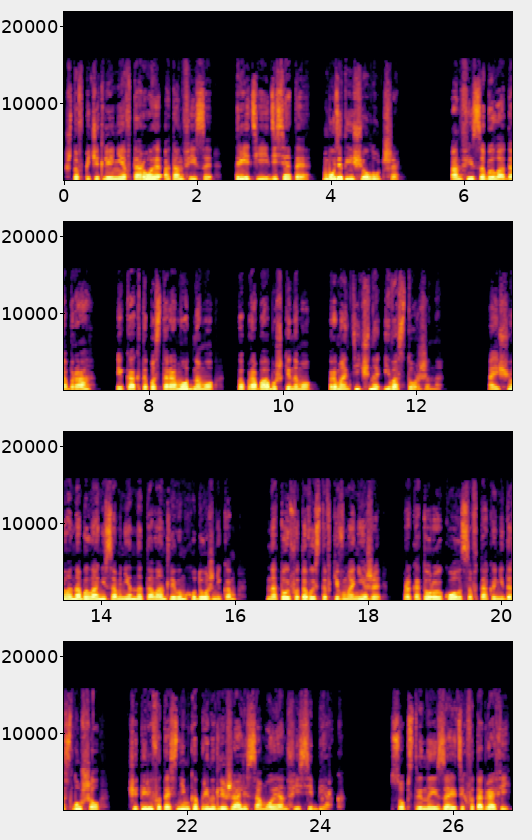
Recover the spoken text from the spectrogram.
что впечатление второе от Анфисы, третье и десятое, будет еще лучше. Анфиса была добра и как-то по-старомодному, по-прабабушкиному, романтично и восторженно. А еще она была, несомненно, талантливым художником, на той фотовыставке в Манеже, про которую Колосов так и не дослушал, четыре фотоснимка принадлежали самой Анфисе Берг. Собственно, из-за этих фотографий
